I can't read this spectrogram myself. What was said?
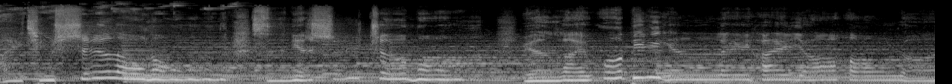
爱情是牢笼思念是折磨原来我比眼泪还要软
